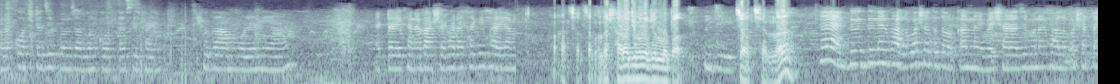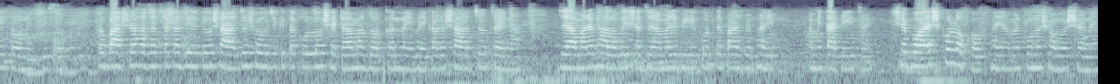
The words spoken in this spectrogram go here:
অনেক কষ্টে জীবন যাপন করতেছি ভাই। শুধু আম্মুরে নিয়ে একটা এখানে বাসা ভাড়া থাকি ভাই আমি আচ্ছা আচ্ছা মানে সারা জীবনের জন্য পথ জি। চাচ্ছেন না? হ্যাঁ এক দুই দিনের ভালোবাসা তো দরকার নাই ভাই। সারা জীবনের ভালোবাসাটাই তো অনেক কিছু। তো পাঁচশো হাজার টাকা দিয়ে কেউ সাহায্য সহযোগিতা করলেও সেটা আমার দরকার নাই ভাই। কারও সাহায্য চাই না। যে আমারে ভালোবাসা যে আমারে বিয়ে করতে পারবে ভাই আমি তাকেই চাই। সে বয়স্ক লোক হোক ভাই আমার কোনো সমস্যা নেই।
